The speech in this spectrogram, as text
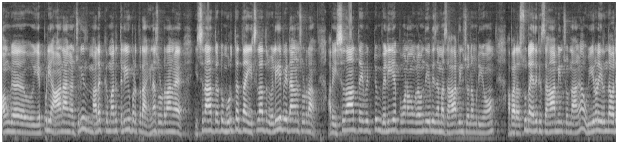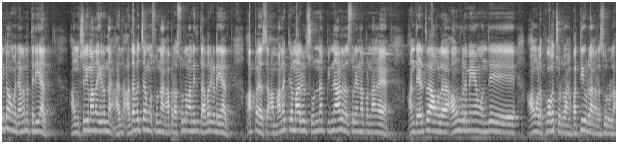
அவங்க எப்படி ஆனாங்கன்னு சொல்லி மலக்கு மாதிரி தெளிவுபடுத்துகிறாங்க என்ன சொல்கிறாங்க இஸ்லாத்தை விட்டு முருத்தத்தான் இஸ்லாத்தில் வெளியே போயிட்டாங்கன்னு சொல்கிறாங்க அப்போ இஸ்லாத்தை விட்டும் வெளியே போனவங்க வந்து எப்படி நம்ம சஹாபின்னு சொல்ல முடியும்? அப்போ ரசூலா எதுக்கு சஹாபின்னு சொன்னாங்க? உயிரோடு இருந்த வரைக்கும் அவங்க நிலைமை தெரியாது. அவங்க முஸ்லீமாக தான் இருந்தாங்க. அது அதை வச்சு அவங்க சொன்னாங்க. அப்போ ரசூல்லா மீது தவறு கிடையாது. அப்போ மலக்குமார்கள் சொன்ன பின்னால் ரசூல் என்ன பண்ணாங்க? அந்த இடத்துல அவங்கள அவங்களுமே வந்து அவங்கள போக சொல்கிறாங்க பற்றி விடுறாங்க ரசூல்லா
